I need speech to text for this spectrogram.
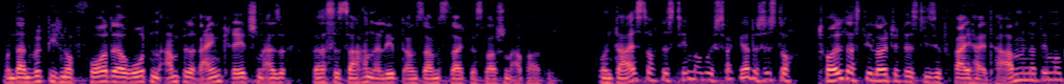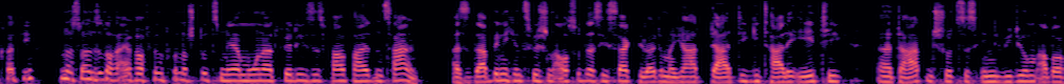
und dann wirklich noch vor der roten Ampel reingrätschen. Also, da hast du Sachen erlebt am Samstag, das war schon abartig. Und da ist doch das Thema, wo ich sage, ja, das ist doch toll, dass die Leute das, diese Freiheit haben in der Demokratie und da sollen sie doch einfach 500 Stutz mehr im Monat für dieses Fahrverhalten zahlen. Also da bin ich inzwischen auch so, dass ich sage, die Leute immer, ja, da digitale Ethik, äh, Datenschutz, das Individuum, aber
